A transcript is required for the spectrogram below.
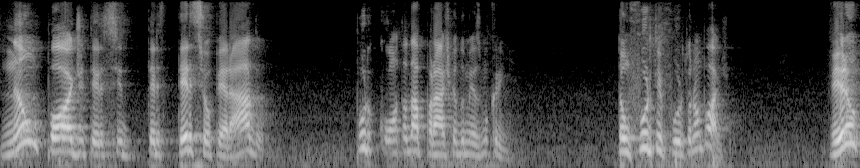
não pode ter, sido, ter, ter se operado por conta da prática do mesmo crime. Então, furto e furto não pode. Viram?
